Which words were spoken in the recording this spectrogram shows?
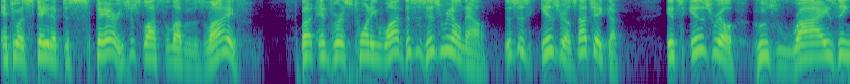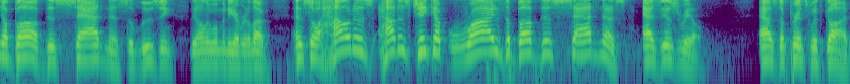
into a state of despair. He's just lost the love of his life. But in verse 21, this is Israel now. This is Israel. It's not Jacob. It's Israel who's rising above this sadness of losing the only woman he ever loved. And so how does how does Jacob rise above this sadness as Israel, as the prince with God?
